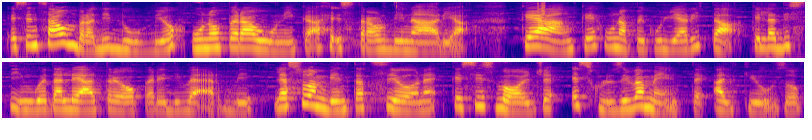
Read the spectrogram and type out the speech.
è senza ombra di dubbio un'opera unica e straordinaria, che ha anche una peculiarità che la distingue dalle altre opere di Verdi, la sua ambientazione che si svolge esclusivamente al chiuso.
